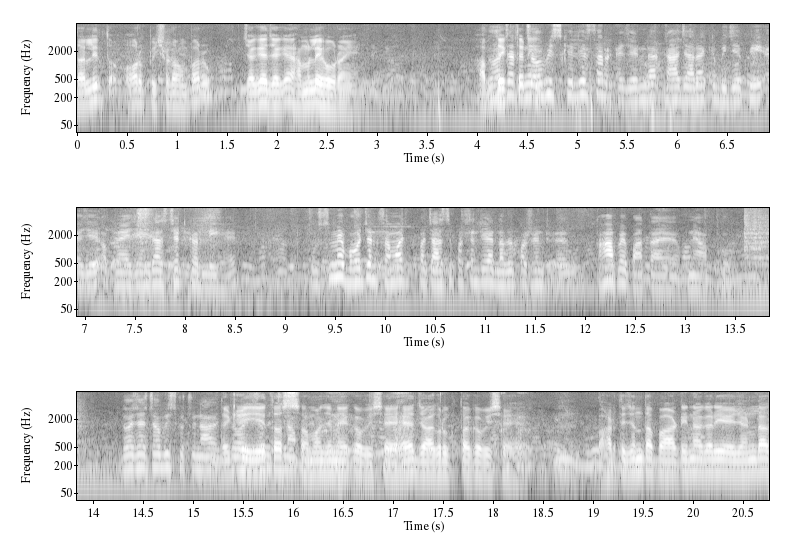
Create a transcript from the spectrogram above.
दलित और पिछड़ों पर जगह जगह हमले हो रहे हैं। अब देखते नहीं? 2024 के लिए सर एजेंडा कहा जा रहा है कि बीजेपी अपना एजेंडा सेट कर ली है। उसमें बहुजन समाज पचासी परसेंट या नब्बे परसेंट कहाँ पे पाता है अपने आप को? 2024 को चुनाव देखिए ये तो समझने का विषय है जागरूकता का विषय है। भारतीय जनता पार्टी ने अगर ये एजेंडा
